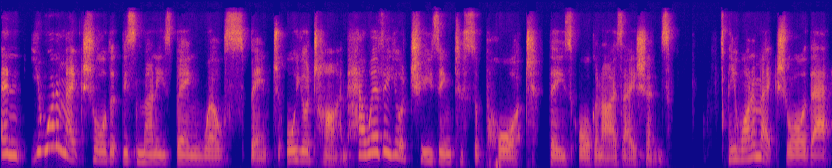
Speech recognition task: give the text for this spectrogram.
And you want to make sure that this money's being well spent or your time, however, you're choosing to support these organizations. You want to make sure that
